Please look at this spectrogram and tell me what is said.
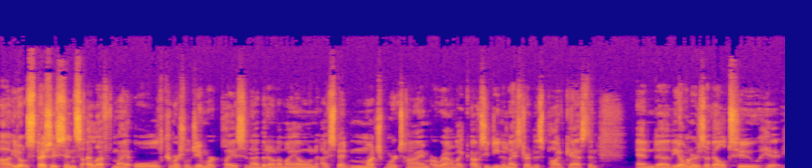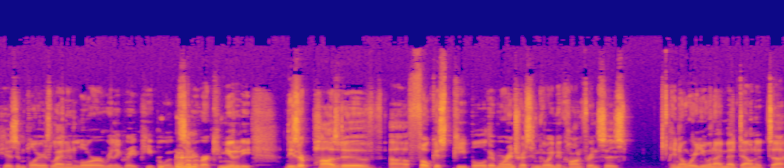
uh, you know, especially since I left my old commercial gym workplace and I've been out on my own, I've spent much more time around. Like obviously, Dean and I started this podcast, and and uh, the owners of L2, his, his employers, Len and Laura, are really great people in some of our community. These are positive, uh, focused people. They're more interested in going to conferences. You know, where you and I met down at uh,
